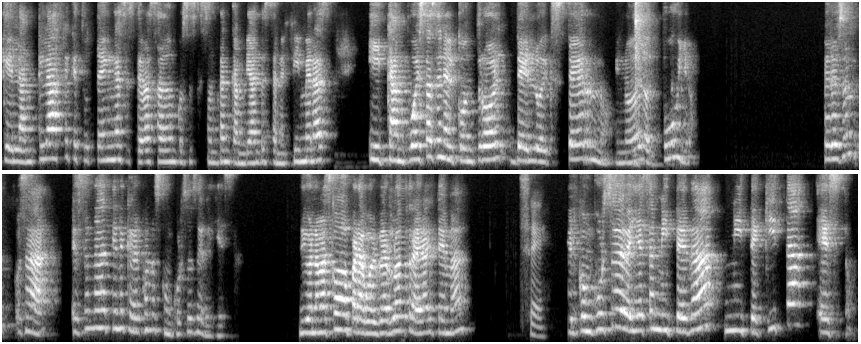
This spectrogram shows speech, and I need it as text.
que el anclaje que tú tengas esté basado en cosas que son tan cambiantes, tan efímeras y tan puestas en el control de lo externo y no de lo tuyo. Pero eso, o sea, eso nada tiene que ver con los concursos de belleza. Digo, nada más como para volverlo a traer al tema, Sí, el concurso de belleza ni te da ni te quita esto.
